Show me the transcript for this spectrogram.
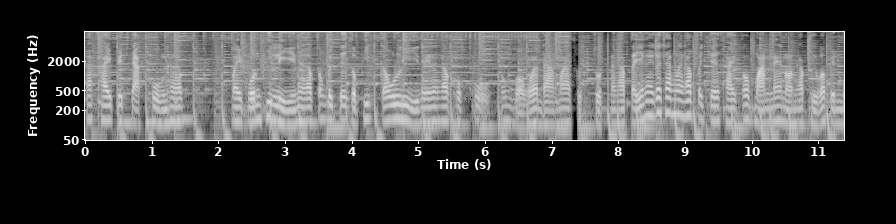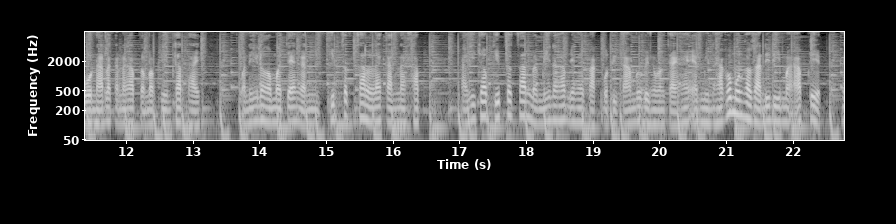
ถ้าใครเป็นจากฝูงนะครับ ไม่พ้นพี่หลีนะครับ ต้องไปเจอกับพี่เกาหลีเลยนะครับโอ้โหต้องบอกว่าดราม่าสุดๆนะครับ แต่ยังไงก็ช่างนะครับ ไปเจอใครก็มันแน่นอนครับ ถือว่าเป็นโบนัสแล้วกันนะครับสำหรับทีมชาติไทย วันนี้เรามาแจ้งกันคลิปสั้นๆแล้วกันนะครับใครที่ชอบคลิปสั้นๆ แบบนี้นะครับ ยังไงฝากกดติดตามเพื่อเป็นกำลังใจให้แอดมินหาข้อมูลข่าวสารดีๆ มาอัปเดตใน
